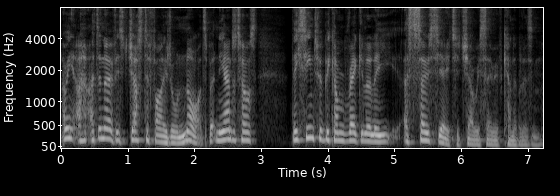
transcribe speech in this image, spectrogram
I mean, I, I don't know if it's justified or not, but Neanderthals, they seem to have become regularly associated, shall we say, with cannibalism.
